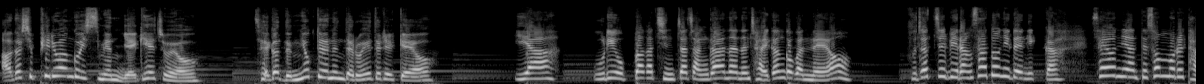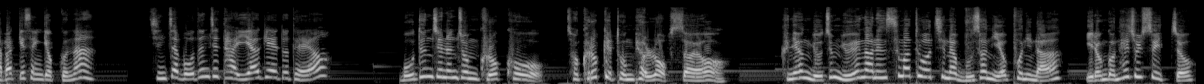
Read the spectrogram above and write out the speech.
아가씨 필요한 거 있으면 얘기해줘요. 제가 능력되는 대로 해드릴게요. 이야, 우리 오빠가 진짜 장가 하나는 잘 간 것 같네요. 부잣집이랑 사돈이 되니까 세연이한테 선물을 다 받게 생겼구나. 진짜 뭐든지 다 이야기해도 돼요? 뭐든지는 좀 그렇고, 저 그렇게 돈 별로 없어요. 그냥 요즘 유행하는 스마트워치나 무선 이어폰이나 이런 건 해줄 수 있죠.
